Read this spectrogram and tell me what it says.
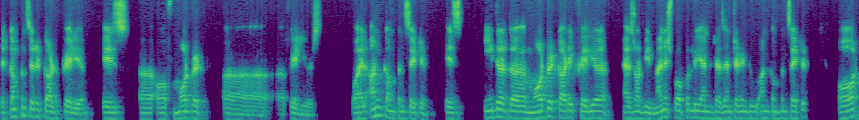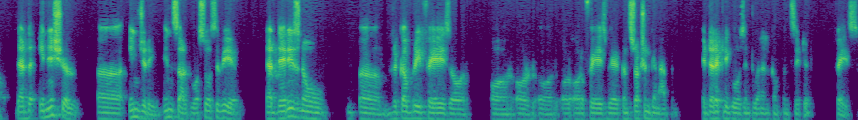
that compensated cardiac failure is uh, of moderate uh, failures, while uncompensated is either the moderate cardiac failure has not been managed properly and it has entered into uncompensated, or that the initial injury, insult was so severe that there is no recovery phase or or, or, or, or, a phase where construction can happen. It directly goes into an uncompensated phase.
